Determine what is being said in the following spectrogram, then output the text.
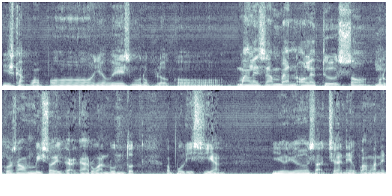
Wis gak popo ya wis ngono bloko. Malah sampean oleh dosa mergo sampean bisa gak karuan nuntut kepolisian. Iya ya sakjane upamane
